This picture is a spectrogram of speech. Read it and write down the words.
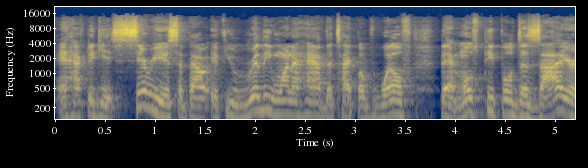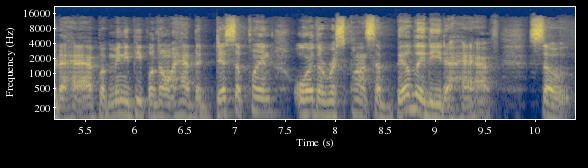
and have to get serious about if you really want to have the type of wealth that most people desire to have, but many people don't have the discipline or the responsibility to have. So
